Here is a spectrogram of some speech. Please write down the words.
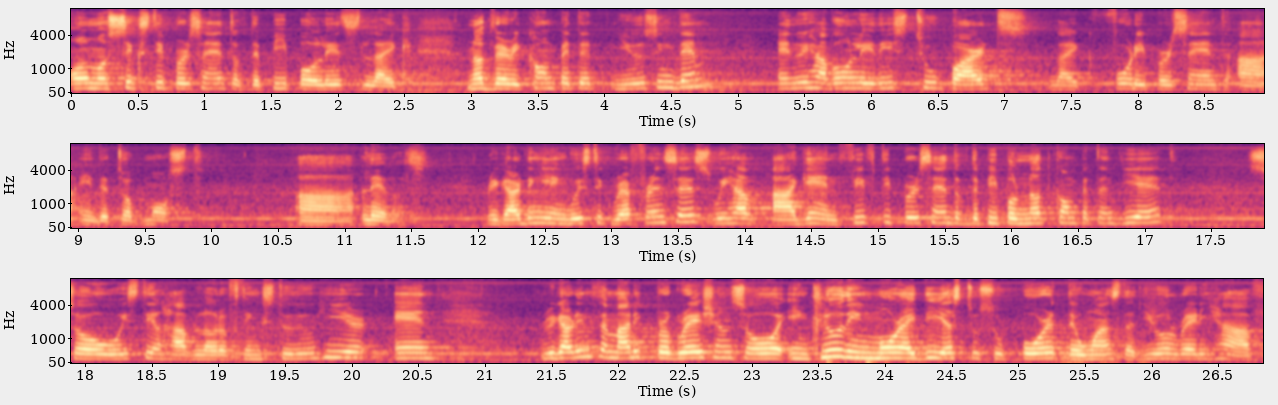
Almost 60% of the people is like not very competent using them. And we have only these two parts, like 40% uh, in the topmost uh, levels. Regarding linguistic references, we have, again, 50% of the people not competent yet, so we still have a lot of things to do here. And regarding thematic progression, so including more ideas to support the ones that you already have,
